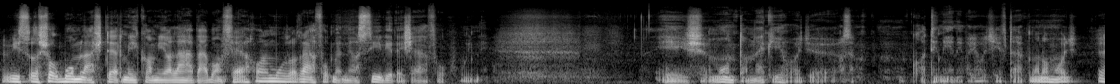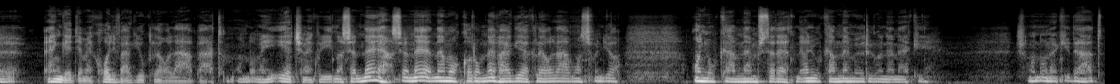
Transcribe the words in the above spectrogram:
viszont a sok bomlás termék, ami a lábában felhalmozód, rá fog menni a szívére, és el fog hújni. És mondtam neki, hogy azt Kati néni, vagy hogy hívták, mondom, hogy engedje meg, hogy vágjuk le a lábát. Mondom, értse meg, hogy én azt mondja, ne, azt mondja, ne, nem akarom, ne vágják le a lábam. Azt mondja, anyukám nem szeretne, anyukám nem örülne neki. És mondom neki, de hát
